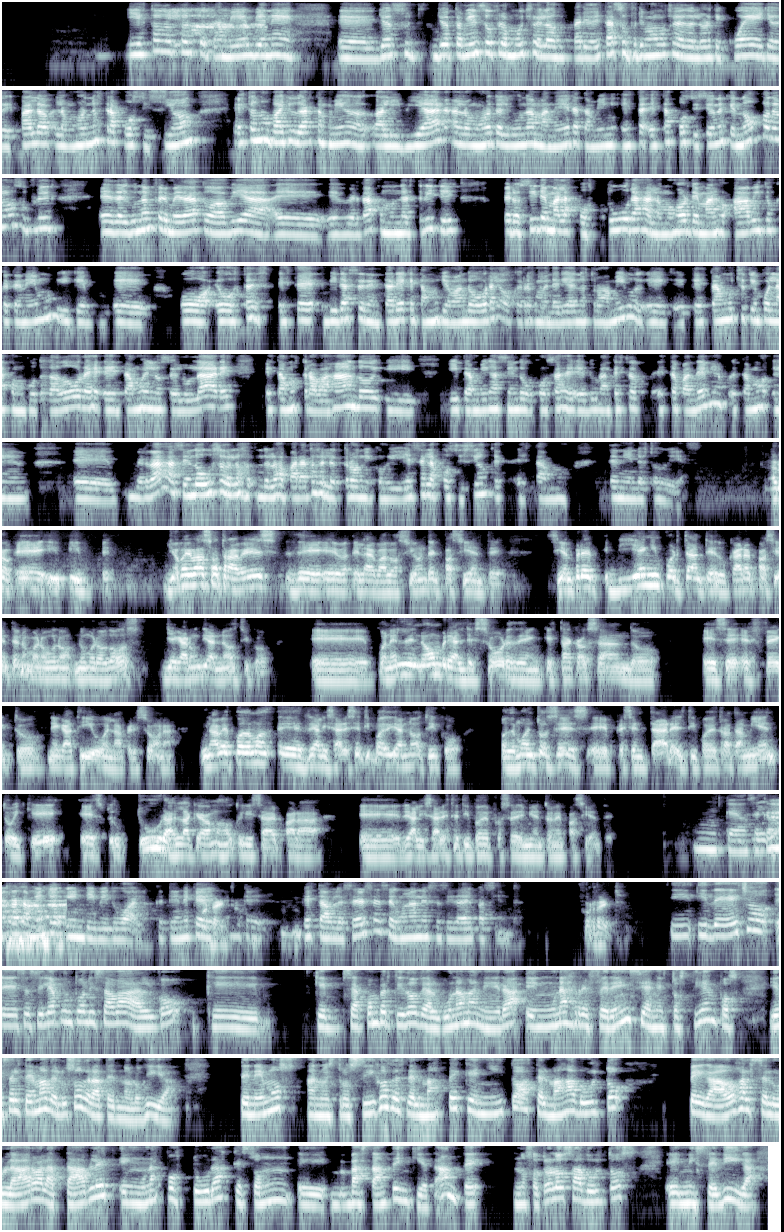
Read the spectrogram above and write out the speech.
Y esto, doctor, también viene eh, yo, yo también sufro mucho, los periodistas sufrimos mucho de dolor de cuello, de espalda, a lo mejor nuestra posición, esto nos va a ayudar también a, aliviar a lo mejor de alguna manera también esta, estas posiciones que no podemos sufrir eh, de alguna enfermedad todavía, eh, es verdad, como una artritis, pero sí de malas posturas, a lo mejor de malos hábitos que tenemos y que o, esta, esta, vida sedentaria que estamos llevando ahora, o que recomendaría a nuestros amigos, eh, que están mucho tiempo en la computadora, eh, estamos en los celulares, estamos trabajando y, y también haciendo cosas eh, durante esta, esta, pandemia, pues estamos, ¿verdad?, haciendo uso de los, de los aparatos electrónicos y esa es la posición que estamos teniendo estos días. Claro, y, y, yo me baso a través de la evaluación del paciente Siempre bien importante educar al paciente número uno. Número dos, llegar a un diagnóstico. Eh, ponerle nombre al desorden que está causando ese efecto negativo en la persona. Una vez podemos eh, realizar ese tipo de diagnóstico, podemos entonces eh, presentar el tipo de tratamiento y qué estructura es la que vamos a utilizar para eh, realizar este tipo de procedimiento en el paciente. Okay, o sea que es un tratamiento individual que tiene que, establecerse según la necesidad del paciente. Correcto. Y, de hecho, Cecilia puntualizaba algo que que se ha convertido de alguna manera en una referencia en estos tiempos, y es el tema del uso de la tecnología. Tenemos a nuestros hijos desde el más pequeñito hasta el más adulto pegados al celular o a la tablet en unas posturas que son eh, bastante inquietantes. Nosotros los adultos eh, ni se diga.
